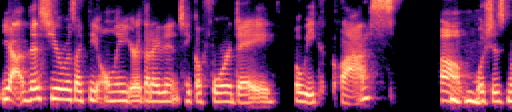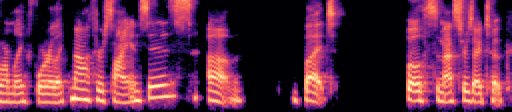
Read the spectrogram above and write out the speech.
yeah, this year was like the only year that I didn't take a four day a week class, um, mm-hmm. which is normally for like math or sciences. Um, but both semesters I took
